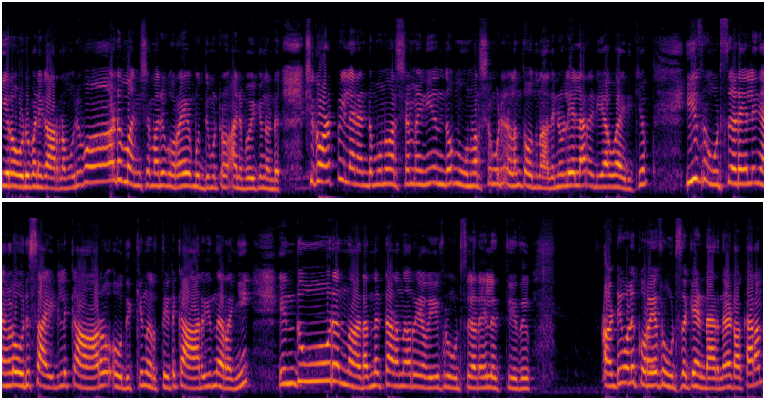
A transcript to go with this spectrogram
ഈ റോഡ് പണി കാരണം. ഒരുപാട് മനുഷ്യന്മാർ കുറേ ബുദ്ധിമുട്ട് അനുഭവിക്കുന്നുണ്ട്. പക്ഷെ കുഴപ്പമില്ല രണ്ട് മൂന്ന് വർഷം ഇനി എന്തോ മൂന്ന് വർഷം കൂടി ഉള്ളതെന്ന് തോന്നുന്നു. അതിനുള്ളിൽ എല്ലാം റെഡി ആവുമായിരിക്കും. ഈ ഫ്രൂട്ട്സ് കടയിൽ ഞങ്ങൾ ഒരു സൈഡിൽ കാറ് ഒതുക്കി നിർത്തിയിട്ട് കാറിൽ നിന്ന് ഇറങ്ങി എന്തോരം നടന്നിട്ടാണെന്ന് അറിയാമോ ഈ ഫ്രൂട്ട്സ് കടയിൽ എത്തിയത്? അടിപൊളി കുറേ ഫ്രൂട്ട്സ് ഒക്കെ ഉണ്ടായിരുന്നു കേട്ടോ. കാരണം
